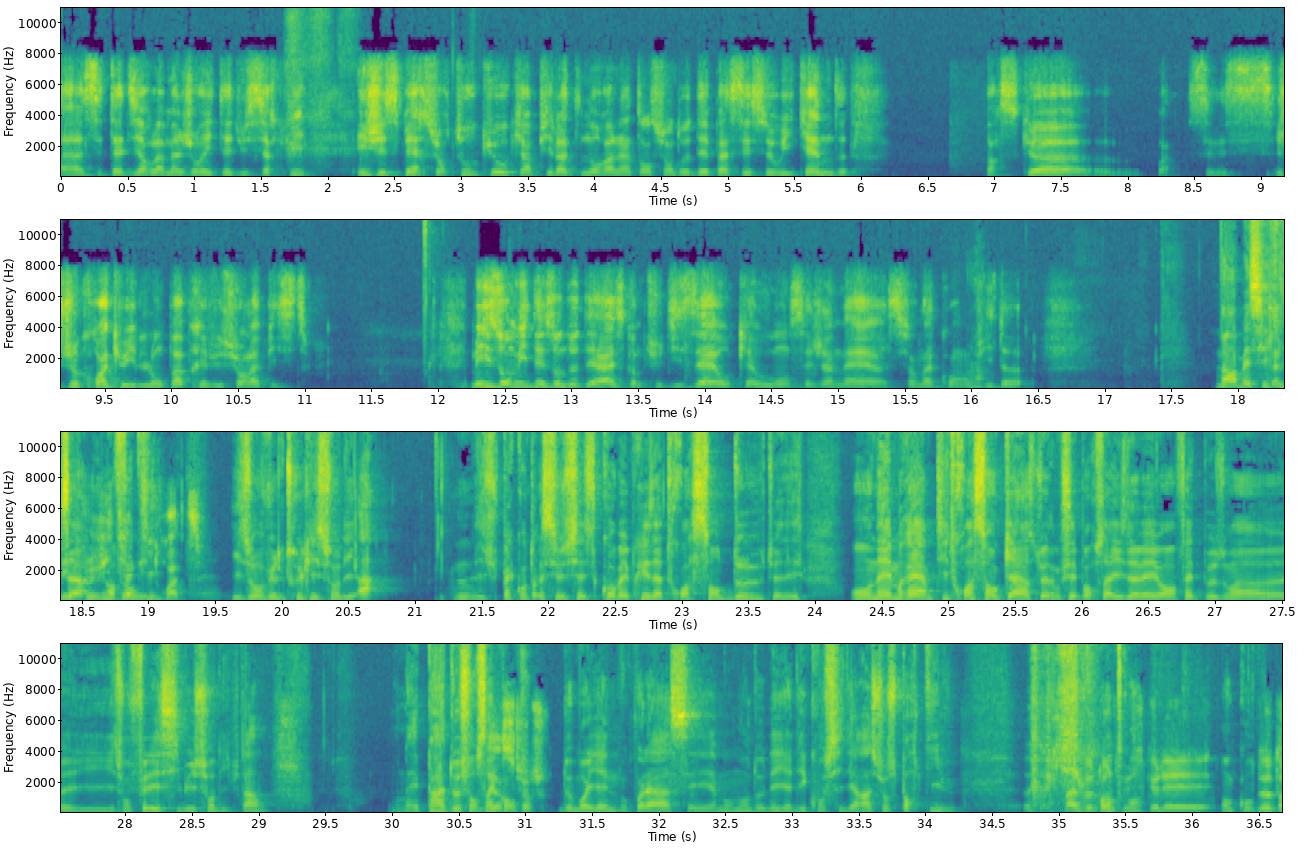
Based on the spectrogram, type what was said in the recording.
euh, c'est-à-dire la majorité du circuit. Et j'espère surtout qu'aucun pilote n'aura l'intention de dépasser ce week-end, parce que euh, ouais, je crois qu'ils ne l'ont pas prévu sur la piste. Mais ils ont mis des zones de DRS, comme tu disais, au cas où on ne sait jamais s'il y en a qui ont envie de- Non, mais c'est qu'ils a- en fait, ils, droite. ils ont vu le truc, ils se sont dit ah. Je suis pas content, c'est- cette courbe est prise à 302. tu vois, On aimerait un petit 315, tu vois, donc c'est pour ça. Ils avaient en fait besoin. euh, ils ont fait les cibles, ils se sont dit putain, on n'avait pas à 250 Bien sûr. de moyenne. Donc voilà, c'est à un moment donné, il y a des considérations sportives. bah, D'autant plus que les.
